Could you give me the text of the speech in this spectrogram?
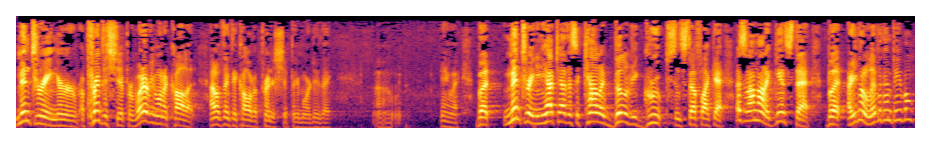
mentoring or apprenticeship or whatever you want to call it. I don't think they call it apprenticeship anymore, do they? Uh, anyway, but mentoring, and you have to have this accountability groups and stuff like that. Listen, I'm not against that, but are you going to live with them people?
